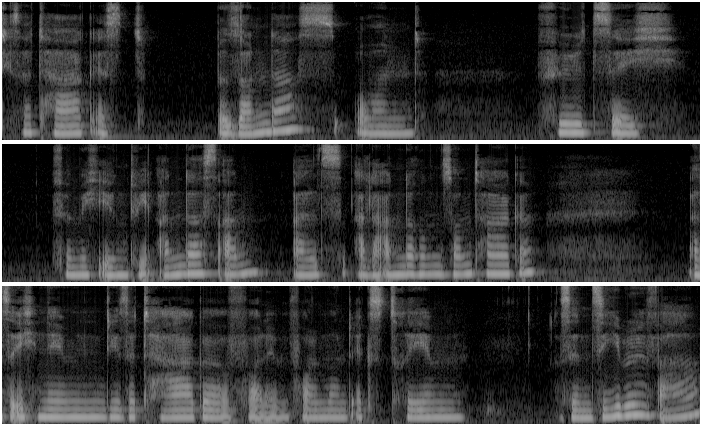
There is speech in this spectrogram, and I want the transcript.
dieser Tag ist besonders und fühlt sich für mich irgendwie anders an als alle anderen Sonntage. Also ich nehme diese Tage vor dem Vollmond extrem sensibel wahr.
